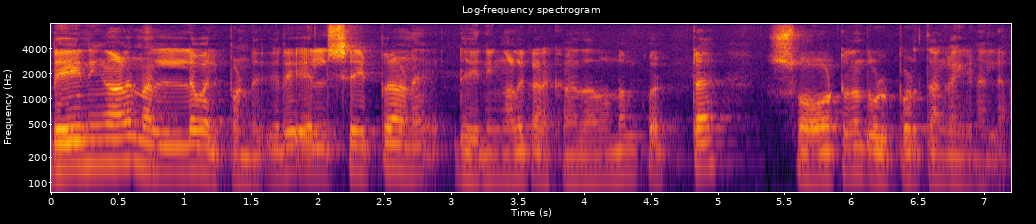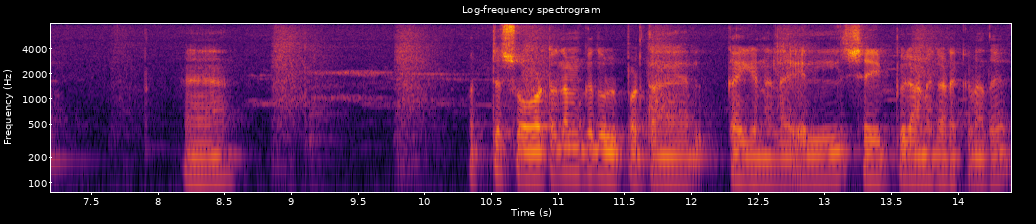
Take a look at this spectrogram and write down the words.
ഡൈനിങ് ഹാൾ നല്ല വലിപ്പമുണ്ട്. ഒരു എൽ ഷേപ്പിലാണ് ഡൈനിങ് ഹാൾ കിടക്കുന്നത്. അതുകൊണ്ട് നമുക്ക് ഒറ്റ ഷോട്ടൊന്നും ഉൾപ്പെടുത്താൻ കഴിയണില്ല. ഒറ്റ ഷോട്ട് നമുക്ക് ഇത് ഉൾപ്പെടുത്താൻ കഴിയ- കഴിയണില്ല. എൽ ഷേപ്പിലാണ് കിടക്കുന്നത്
